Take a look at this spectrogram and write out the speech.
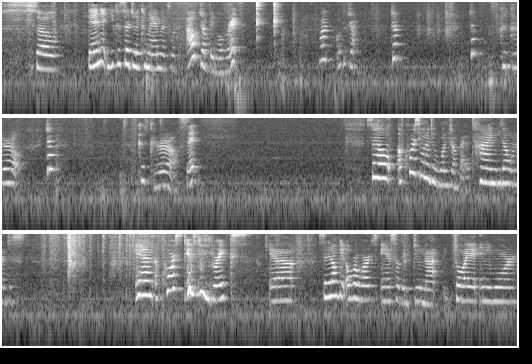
So then you can start doing commandments without jumping over it. Oh, the jump. Jump. Jump. Good girl. Jump. Good girl. Sit. So, of course, you want to do one jump at a time. You don't want to just... And, of course, give them breaks. Yeah, so they don't get overworked and so they do not enjoy it anymore.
